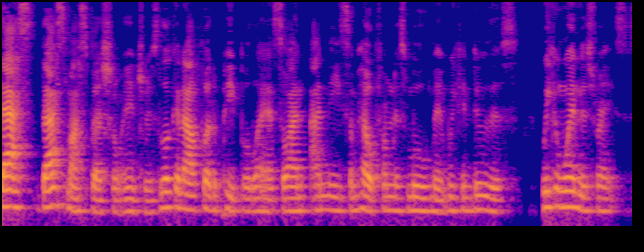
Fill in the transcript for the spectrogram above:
That's that's my special interest. Looking out for the people, land. So I, I need some help from this movement. We can do this. We can win this race.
